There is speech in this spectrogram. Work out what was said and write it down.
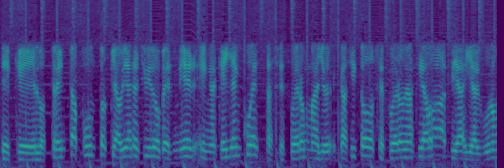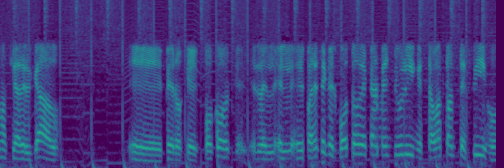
de que los 30 puntos que había recibido Bernier en aquella encuesta se fueron mayor, casi todos se fueron hacia Batia y algunos hacia Delgado. Eh, pero que poco, parece que el voto de Carmen Yulín está bastante fijo.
